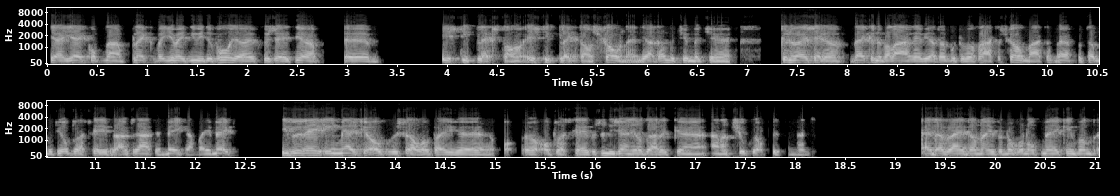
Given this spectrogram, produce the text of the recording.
ja, jij komt naar een plek waar je weet niet wie er voor jou heeft gezeten. Ja, is, die plek dan, is die plek dan schoon? En ja, dan moet je met je. Kunnen wij zeggen, wij kunnen wel aangeven, ja, dat moeten we vaker schoonmaken. Maar ja, goed, dan moet die opdrachtgever uiteraard in meegaan. Maar je merkt, die beweging merk je overigens wel bij opdrachtgevers. En die zijn heel duidelijk aan het zoeken op dit moment. En daarbij dan even nog een opmerking van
